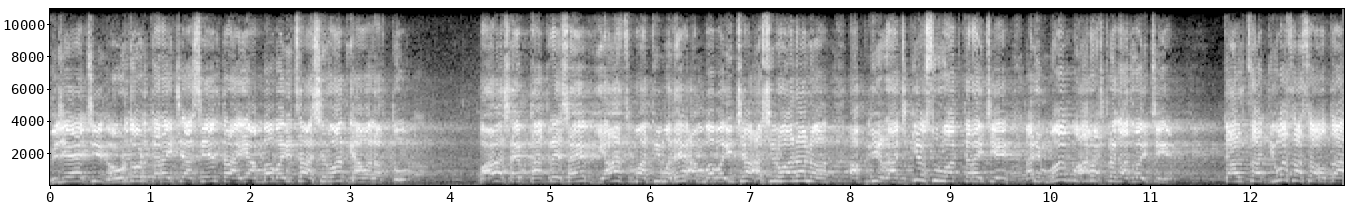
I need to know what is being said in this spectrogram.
विजयाची घौडदौड करायची असेल तर आई अंबाबाईचा आशीर्वाद घ्यावा लागतो. बाळासाहेब ठाकरे साहेब याच मातीमध्ये अंबाबाईच्या आशीर्वादानं आपली राजकीय सुरुवात करायची आणि मग महाराष्ट्र गाजवायचे. कालचा दिवस असा होता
